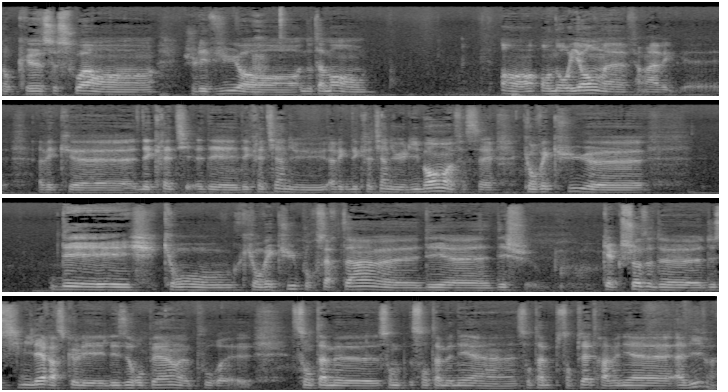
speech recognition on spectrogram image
Donc ce soit en, je l'ai vu en, notamment en, en, en Orient, euh, avec euh, avec euh, des, chrétiens, des, des chrétiens du, avec des chrétiens du Liban, qui ont vécu euh, qui ont, qui ont vécu pour certains euh, des, euh, des quelque chose de, de similaire à ce que les, les Européens euh, pour, euh, sont, am- sont, sont amenés sont, sont peut-être amenés à, vivre.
